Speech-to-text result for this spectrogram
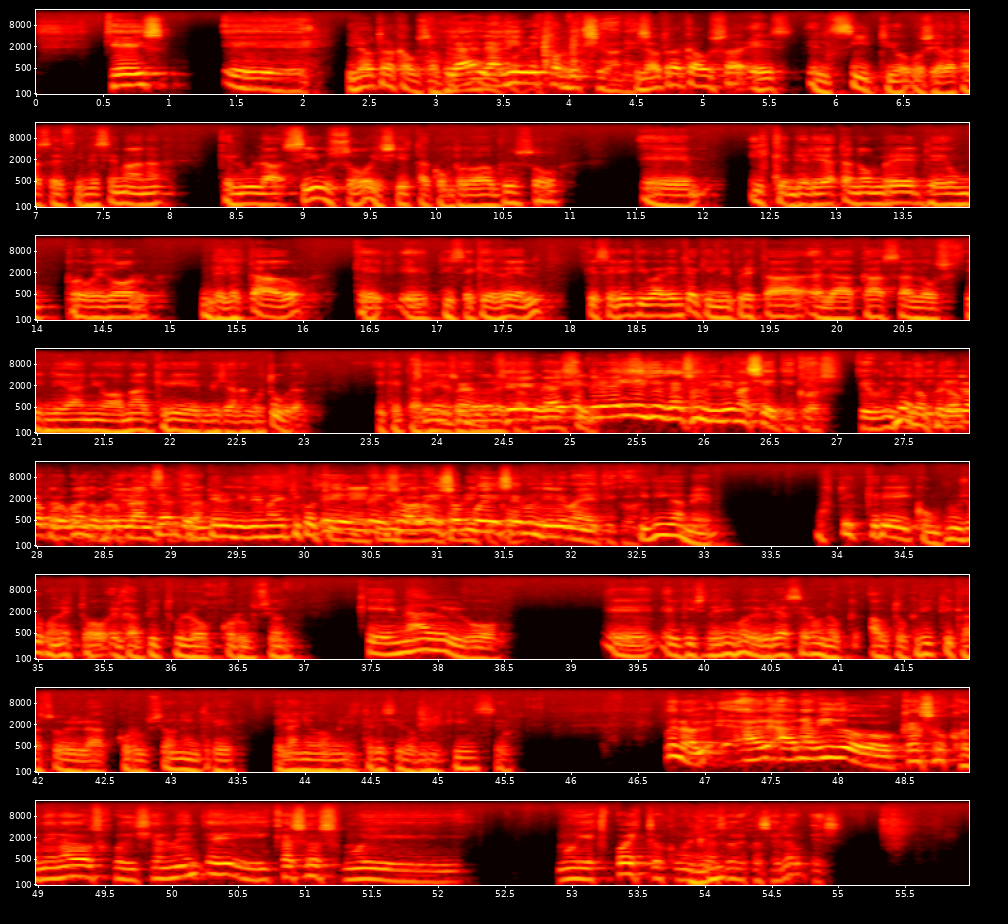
que es eh, y la otra causa. las libres convicciones. La otra causa es el sitio, o sea, la casa de fin de semana, que Lula sí usó, y sí está comprobado que usó, eh, y que en realidad está a nombre de un proveedor del Estado, que eh, dice que es de él, que sería equivalente a quien le presta la casa los fin de año a Macri en Villa Langostura. Y que también es un proveedor del Estado. Pero, ahí ellos ya son dilemas éticos. bueno, pero, bueno, plantear, el dilema ético tiene, eso, un valor Eso puede ser un dilema ético. Y dígame, ¿Usted cree, y concluyo con esto el capítulo corrupción, que en algo eh, el kirchnerismo debería hacer una autocrítica sobre la corrupción entre el año 2013 y 2015? Bueno, han habido casos condenados judicialmente y casos muy, muy expuestos, como el caso de José López.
